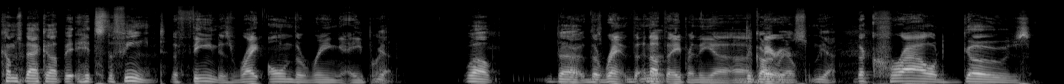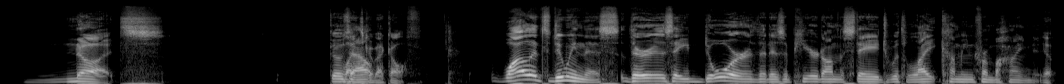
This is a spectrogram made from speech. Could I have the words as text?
comes back up. It hits the fiend. The fiend is right on the ring apron. Yeah. Well, the Uh, the, ramp, the, not the apron, the uh, uh, the guardrails. Yeah. The crowd goes nuts. Goes Lights out. go back off. While it's doing this, there is a door that has appeared on the stage with light coming from behind it. Yep.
